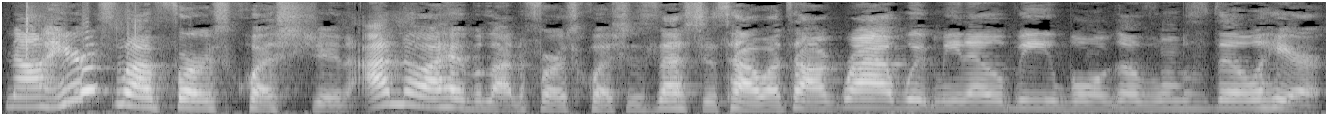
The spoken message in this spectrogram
Now, here's my first question. I know I have a lot of first questions. That's just how I talk. Ride with me, though, people, because I'm still here.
